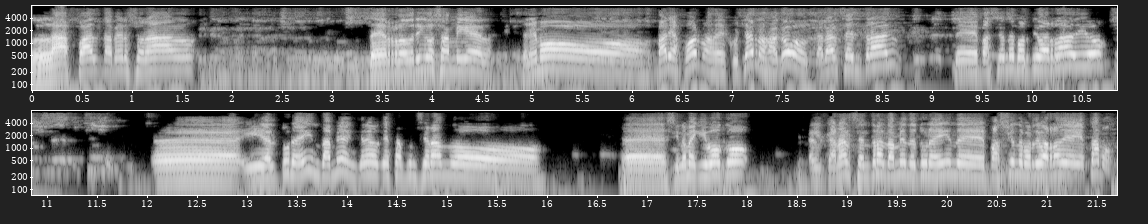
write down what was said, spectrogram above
La falta personal de Rodrigo San Miguel. Tenemos varias formas de escucharnos, Jacobo. Canal Central de Pasión Deportiva Radio. Eh, y el TuneIn también, creo que está funcionando, eh, si no me equivoco, el canal central también de TuneIn de Pasión Deportiva Radio. Ahí estamos,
